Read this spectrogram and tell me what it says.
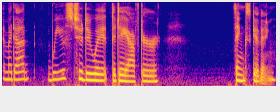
and my dad, we used to do it the day after Thanksgiving.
